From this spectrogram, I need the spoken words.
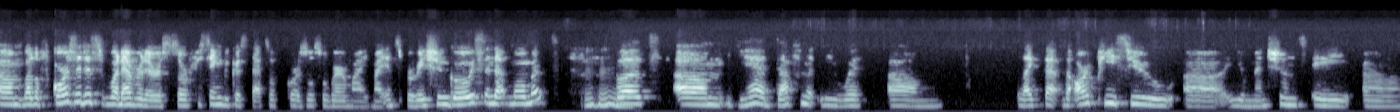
Um, well, of course, it is whatever there is surfacing because that's, of course, also where my, my inspiration goes in that moment. Mm-hmm. But um, yeah, definitely with um, like that the art piece you uh, you mentioned a uh,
